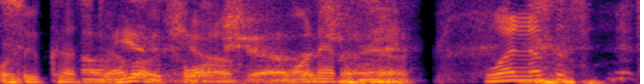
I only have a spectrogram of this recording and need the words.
Sue Costello oh, show. show. One episode. Right. One episode.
